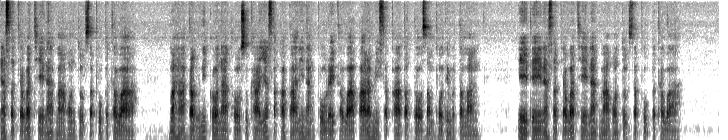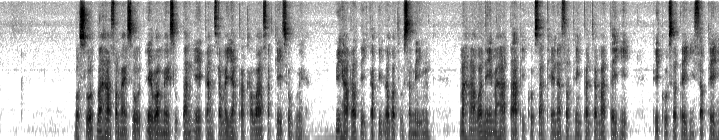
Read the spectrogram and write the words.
นะสัจวัชเชนะมาหนตุสัพพุปัทวามหากรุณิโกนาโทสุขายสัพพปานินางปูเรตวาปารมีสัพพาปโตสัมโพธิมุตตมัง เอเตนะสัจวัชเชนะมาหนตุสัพพุปัทวา บทสวดมหาสมัยสูตรเอวเมสุตังเอกังสมยังภควาสกเกสุเววิหารติกปิลวัตุสมิง มหาวเนมหาตาภิกขุสังเคนะสัตถิงปัญจมัตเตหิภิกขุสเตหิสัพเพเห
